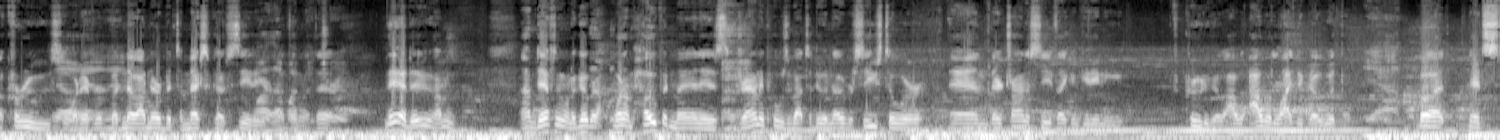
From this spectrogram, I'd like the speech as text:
a cruise Yeah, or whatever. yeah, but no, I've never been to Mexico City Wow, or nothing like that. Yeah, dude, I'm I'm definitely want to go. But what I'm hoping, man, is Drowning Pool's about to do an overseas tour, and they're trying to see if they can get any crew to go. I, I would like to go with them, yeah, but it's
